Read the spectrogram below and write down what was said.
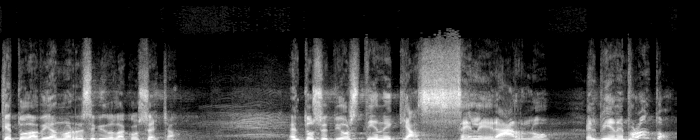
que todavía no ha recibido la cosecha? Entonces Dios tiene que acelerarlo. Él viene pronto.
